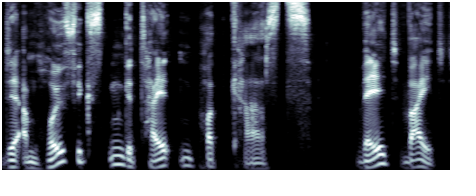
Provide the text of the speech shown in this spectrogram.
der am häufigsten geteilten Podcasts weltweit.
